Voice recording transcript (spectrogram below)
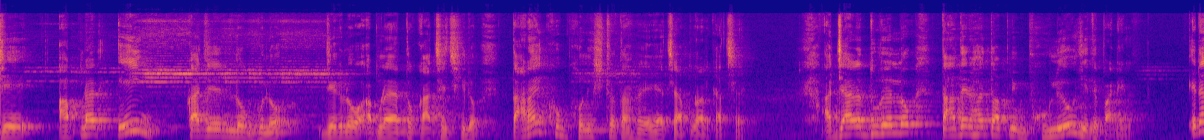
যে আপনার এই কাজের লোকগুলো, যেগুলো আপনার এত কাছে ছিল, তারাই খুব ঘনিষ্ঠতা হয়ে গেছে আপনার কাছে। আর যারা দূরের লোক, তাদের হয়তো আপনি ভুলেও যেতে পারেন। এটা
